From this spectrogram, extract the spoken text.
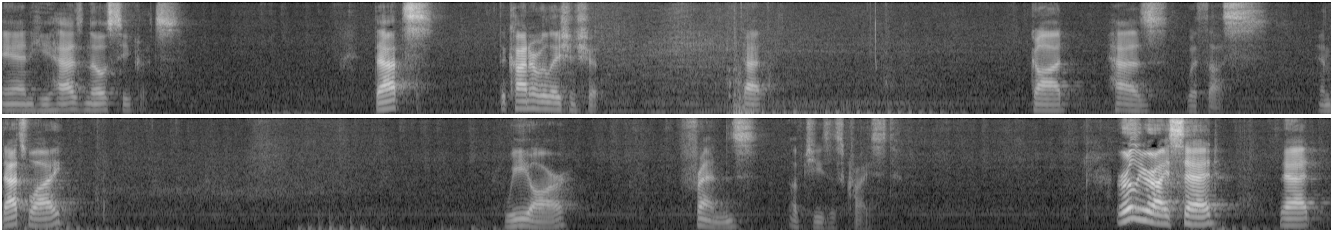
and he has no secrets. That's the kind of relationship that God has with us. And that's why we are friends of Jesus Christ. Earlier, I said that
